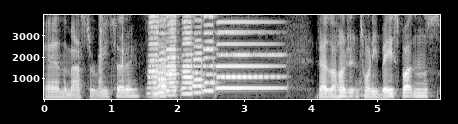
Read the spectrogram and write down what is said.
and the master reed setting. It has 120 bass buttons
